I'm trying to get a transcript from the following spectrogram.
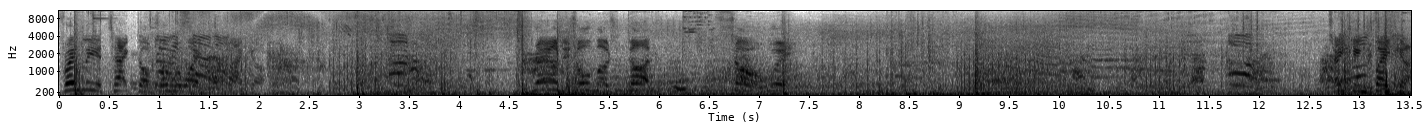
Friendly attack dogs on the way for backup. Round is almost done. So are we. Taking Baker.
